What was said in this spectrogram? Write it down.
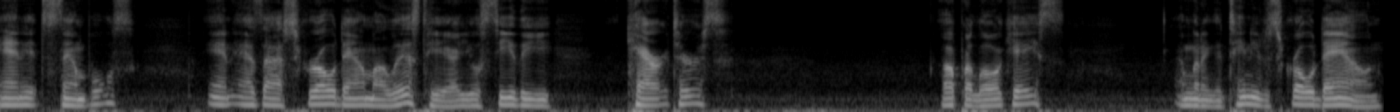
and its symbols. And as I scroll down my list here, you'll see the characters, upper lowercase. I'm going to continue to scroll down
